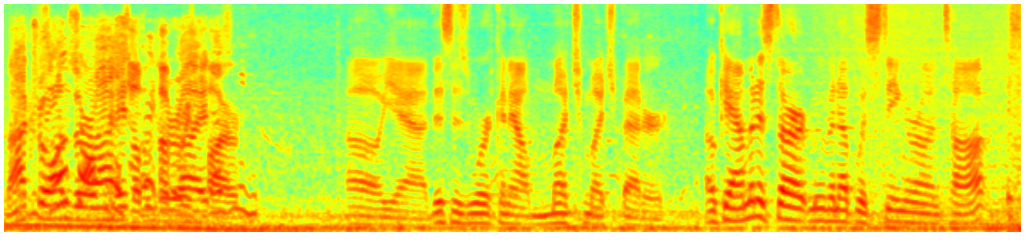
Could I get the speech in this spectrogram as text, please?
Macro on the right, on the right. fire. Oh yeah, this is working out much, much better. Okay, I'm gonna start moving up with Stinger on top. This,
